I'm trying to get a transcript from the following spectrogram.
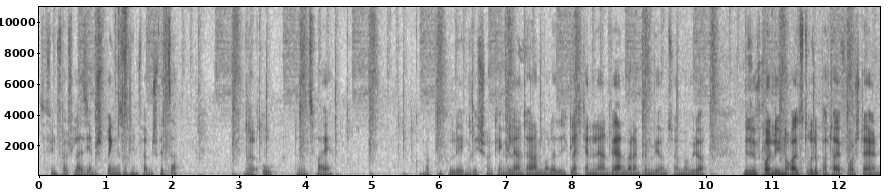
Ist auf jeden Fall fleißig am Springen, ist auf jeden Fall ein Spitzer. Oh, da sind zwei. Gucken, ob die Kollegen sich schon kennengelernt haben oder sich gleich kennenlernen werden, weil dann können wir uns ja mal wieder ein bisschen freundlich noch als dritte Partei vorstellen.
